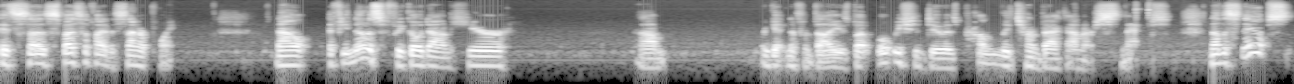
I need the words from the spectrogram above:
it says specify the center point. Now, if you notice, if we go down here, um, we're getting different values, but what we should do is probably turn back on our snaps. Now the snaps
